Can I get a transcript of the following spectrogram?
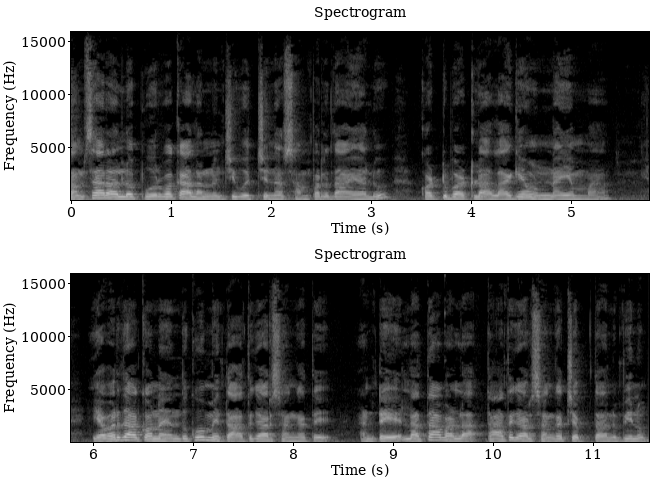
సంసారాల్లో పూర్వకాలం నుంచి వచ్చిన సంప్రదాయాలు కట్టుబాట్లు అలాగే ఉన్నాయమ్మా. ఎవరి దాకా ఎందుకు? మీ తాతగారి సంగతే. అంటే లత వాళ్ళ తాతగారి సంగతి చెప్తాను విను.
